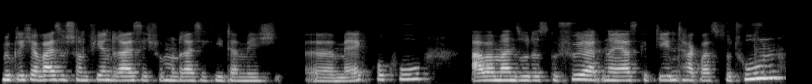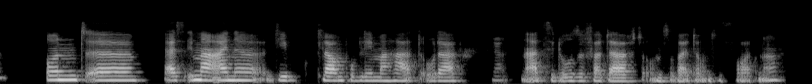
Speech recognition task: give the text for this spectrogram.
möglicherweise schon 34, 35 Liter Milch äh, melkt pro Kuh, aber man so das Gefühl hat, naja, es gibt jeden Tag was zu tun und äh, da ist immer eine, die Klauenprobleme hat oder ja. einen Azidoseverdacht und so weiter und so fort. Ne?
